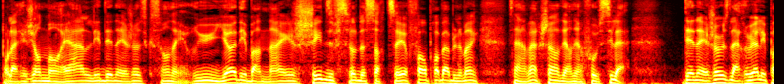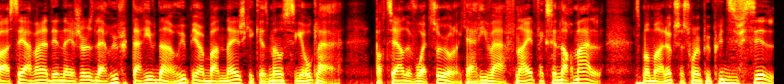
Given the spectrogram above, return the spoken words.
pour la région de Montréal, les déneigeuses qui sont dans les rues, il y a des bandes de neige, c'est difficile de sortir, fort probablement, c'est avant Richard dernière fois aussi, déneigeuse de la ruelle est passée avant la déneigeuse de la rue, faut que tu arrives dans la rue, puis y a un banc de neige qui est quasiment aussi gros que la portière de voiture qui arrive à la fenêtre, fait que c'est normal à ce moment-là que ce soit un peu plus difficile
